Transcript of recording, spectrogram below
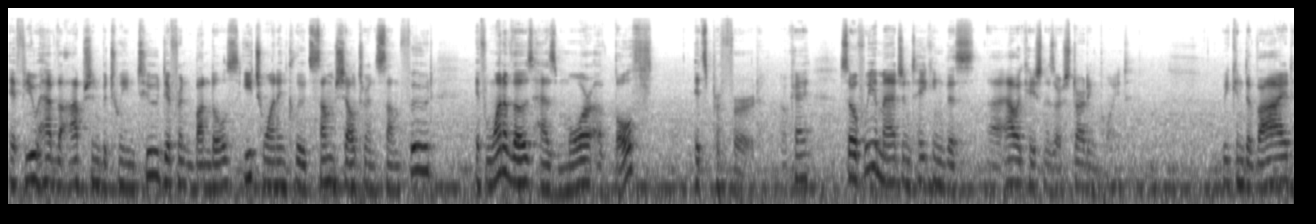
if you have the option between two different bundles, each one includes some shelter and some food, if one of those has more of both, it's preferred. Okay? So if we imagine taking this uh, allocation as our starting point, we can divide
